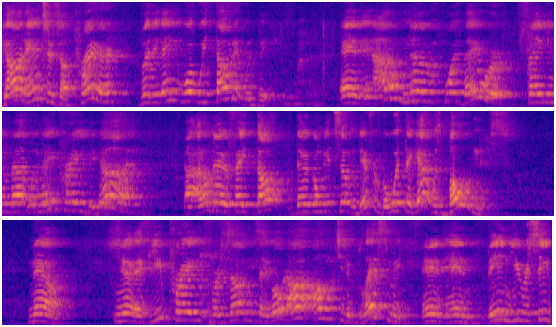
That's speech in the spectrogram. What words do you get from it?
God answers our prayer, but it ain't what we thought it would be. And and I don't know what they were thinking about when they prayed to God. I don't know if they thought they were going to get something different, but what they got was boldness. Now, you know, if you pray for something, you say, Lord, I, I want you to bless me, and, and then you receive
